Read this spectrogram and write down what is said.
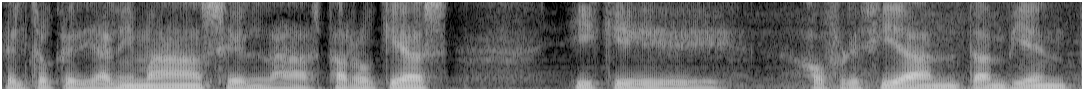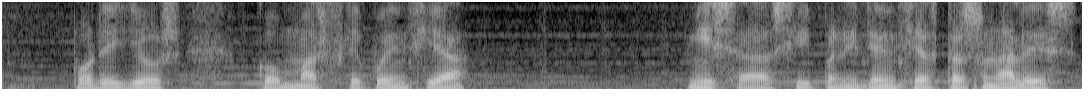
el toque de ánimas en las parroquias y que ofrecían también por ellos con más frecuencia misas y penitencias personales.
